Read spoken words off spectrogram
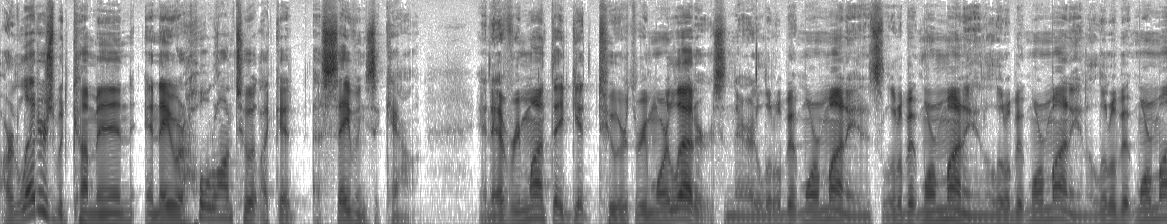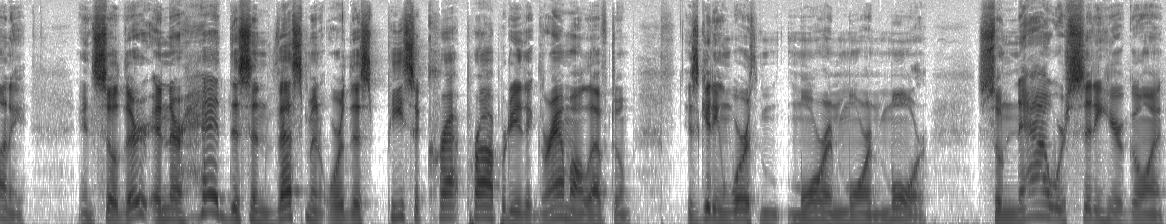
our letters would come in and they would hold on to it like a, a savings account. And every month they'd get two or three more letters, and they're a little bit more money, and it's a little bit more money, and a little bit more money, and a little bit more money. And so they're in their head, this investment or this piece of crap property that grandma left them is getting worth more and more and more. So now we're sitting here going,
